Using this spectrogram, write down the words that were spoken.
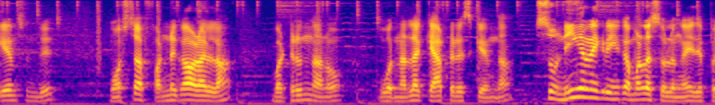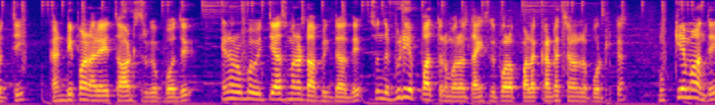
கேம்ஸ் வந்து மோஸ்ட்டாக ஃபன்னுக்காக விளையாடலாம். பட் இருந்தாலும் ஒரு நல்ல கேபிட்டலிஸ்ட் கேம் தான். ஸோ நீங்கள் நினைக்கிறீங்க கமெண்டில் சொல்லுங்கள் இதை பற்றி கண்டிப்பாக நிறைய தாட்ஸ் இருக்க போது ஏன்னா ரொம்ப வித்தியாசமான டாபிக் தான் அது. ஸோ இந்த வீடியோ பார்த்து ரொம்ப தேங்க்ஸ் இது போல் பல கண்ட சேனலில் போட்டிருக்கேன். முக்கியமாக வந்து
